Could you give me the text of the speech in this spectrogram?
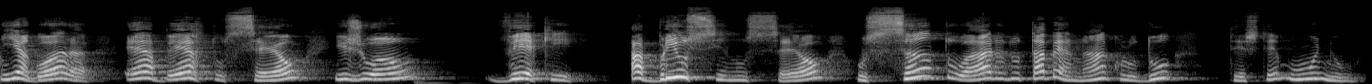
E agora é aberto o céu e João vê que abriu-se no céu o santuário do tabernáculo do testemunho.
